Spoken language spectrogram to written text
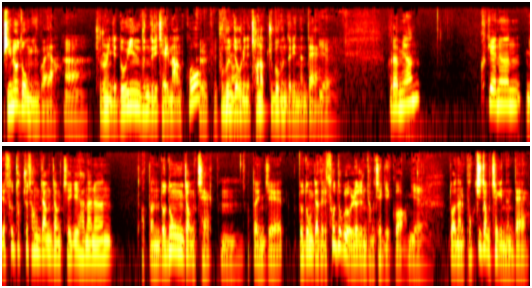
비노동인 거야. 아. 주로는 이제 노인분들이 제일 많고 그렇겠죠. 부분적으로 이제 전업주부분들이 있는데 예. 그러면 크게는 이제 소득주 성장 정책이 하나는 어떤 노동 정책, 음. 어떤 이제 노동자들의 소득을 올려주는 정책이 있고 예. 또 하나는 복지 정책이 있는데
